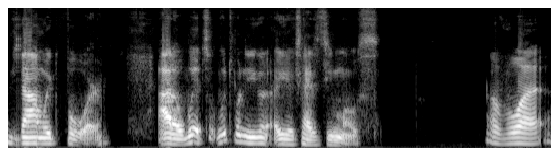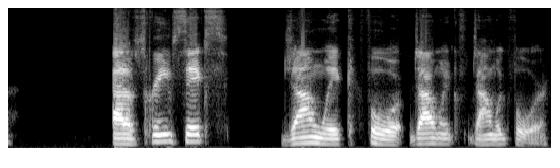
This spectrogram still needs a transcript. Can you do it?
John Wick Four. Out of which which one are you gonna, are you excited to see most? Of what? Out of Scream Six, John Wick Four, John Wick, John Wick Four.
